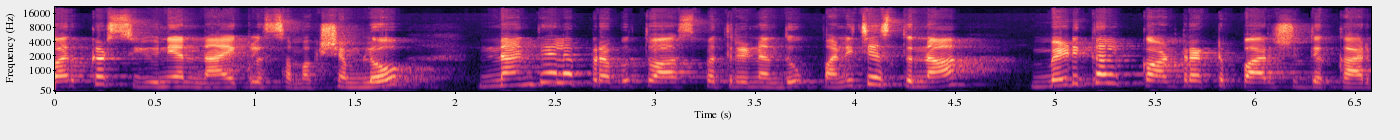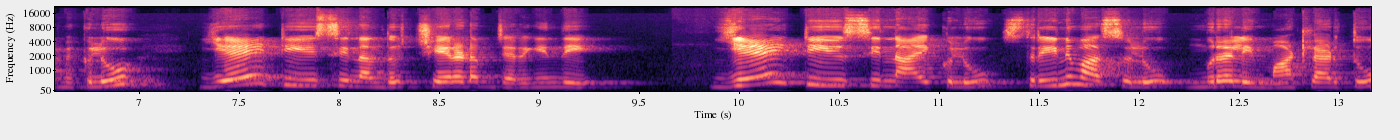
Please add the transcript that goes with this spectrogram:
వర్కర్స్ యూనియన్ నాయకుల సమక్షంలో నంద్యాల ప్రభుత్వ ఆసుపత్రి నందు పనిచేస్తున్న మెడికల్ కాంట్రాక్ట్ పారిశుద్ధ్య కార్మికులు ఏఐటియుసి నందు చేరడం జరిగింది. ఏఐటియుసి నాయకులు శ్రీనివాసులు మురళి మాట్లాడుతూ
